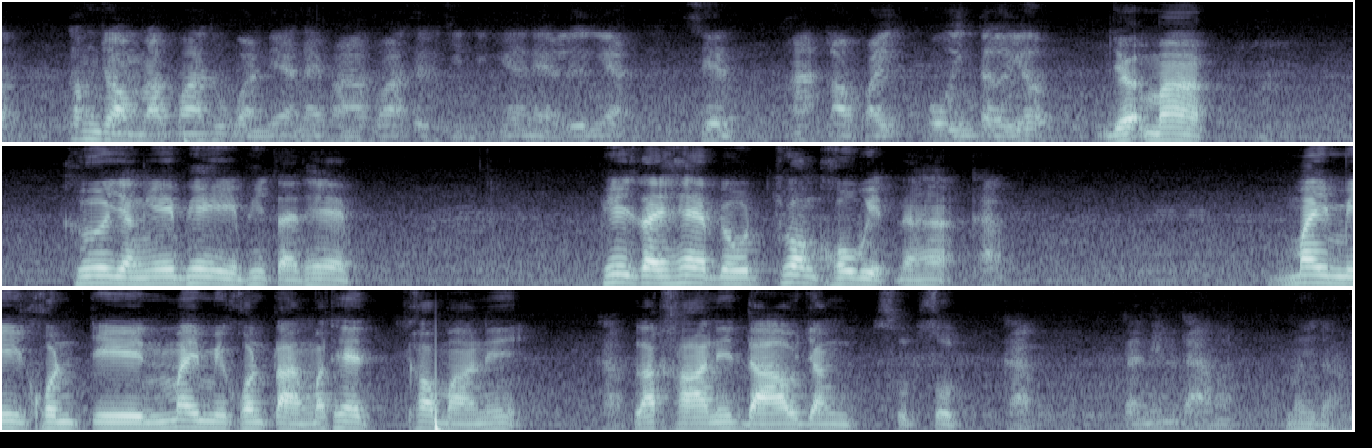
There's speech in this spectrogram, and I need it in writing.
ต้องต้องยอมรับว่าทุกวันเนี้ยในภาวะเศรษฐกิจอย่างเงี้ยเนี่ยหรือเงี้ยเซียน พระเราไปโกอินเตอร์เยอะ เยอะมาก คืออย่างนี้พี่พี่ไตรเทพ พี่ไตรเทพดูช่วงโควิดนะฮะครับ ไม่มีคนจีนไม่มีคนต่างประเทศเข้ามานี่ครับ ราคานี้ดาวยังสุดครับ แต่นี่มันดาวมันๆ ไม่ดาว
